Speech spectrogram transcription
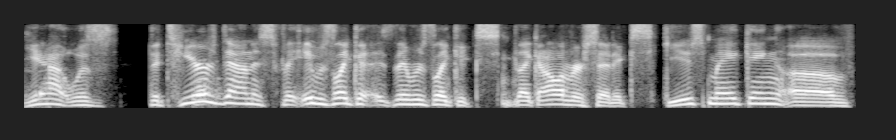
Hmm. Yeah, it was the tears well, down his face. It was like a, there was like ex, like Oliver said, excuse making of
